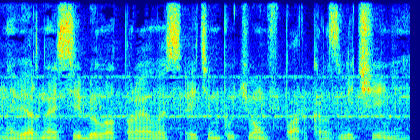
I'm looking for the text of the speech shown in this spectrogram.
Наверное, Сибил отправилась этим путем в парк развлечений.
